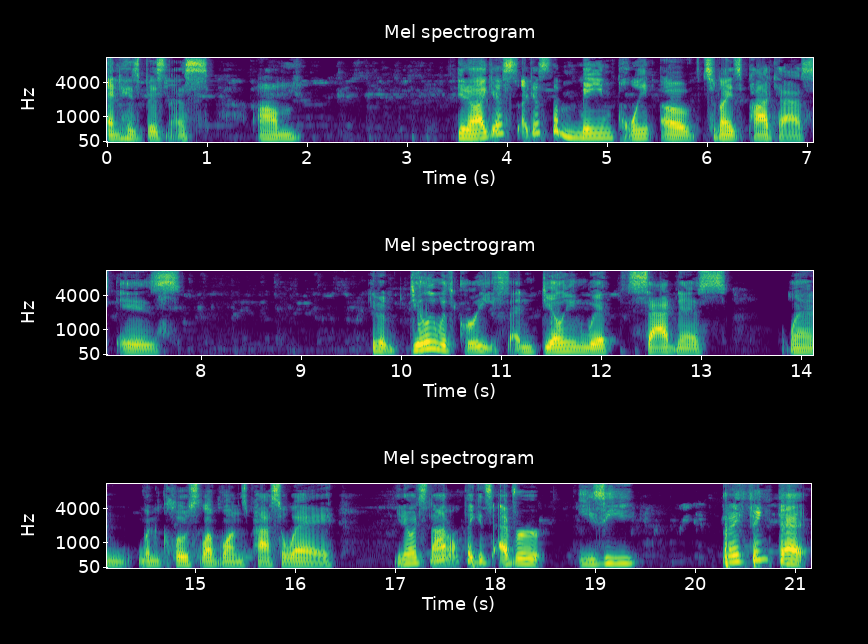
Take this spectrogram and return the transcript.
and his business. Um, you know, I guess I guess the main point of tonight's podcast is you know, dealing with grief and dealing with sadness when when close loved ones pass away. You know, it's not I don't think it's ever easy, but I think that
